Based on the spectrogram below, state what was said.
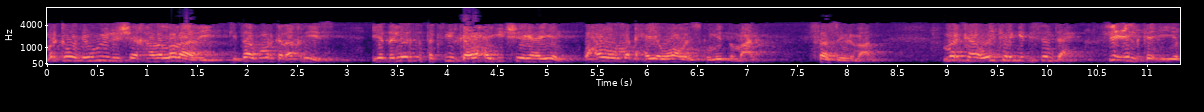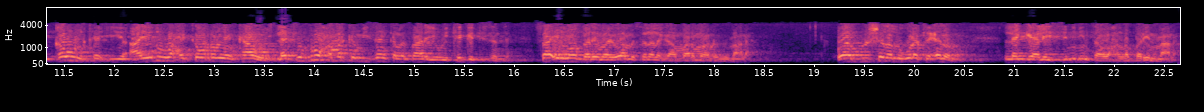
marka wuxuu ugu yidhi sheekh hadalladaadii kitaabku markaad akriyaysa iyo dhalinyarta takfiirka waxay ii sheegahayeen waxba uma dhexeeya waaba isku midba macna. Saasuu yihi macna. Marka way kala gedisan tahay ficilka iyo qawlka iyo aayaduhu waxay ka warramayaan kaawey laakiin ruuxa marka miisaanka la saarayo way ka gedisan tahay. Saa in loo dareemayo waa masale lagaa maarmaan wy macna. Oo bulshada lagula kicinon la gaalaysanin intaan wax la barin macna.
